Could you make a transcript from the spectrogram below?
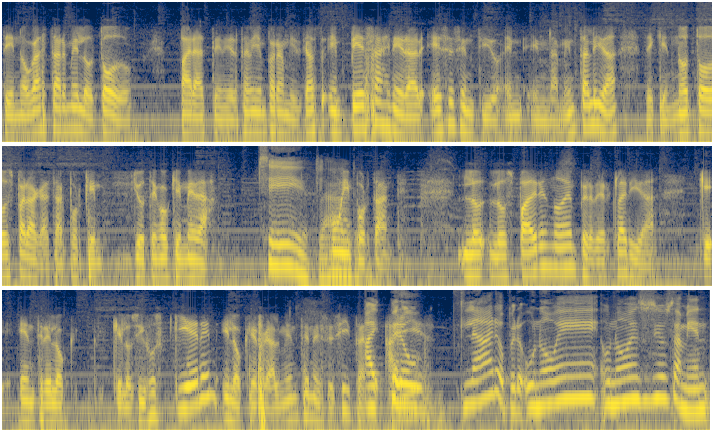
de no gastármelo todo para tener también para mis gastos. Empieza a generar ese sentido en, en la mentalidad de que no todo es para gastar porque yo tengo quien me da Sí, claro. muy importante. Lo- los padres no deben perder claridad que entre lo que, los hijos quieren y lo que realmente necesitan. Ay, pero. Claro, pero uno ve, uno ve a sus hijos también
